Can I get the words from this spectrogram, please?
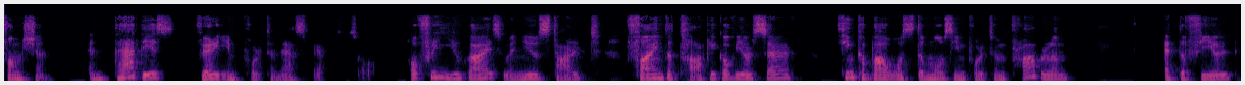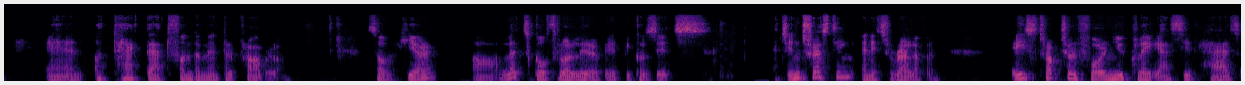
function. And that is very important aspect. So hopefully you guys, when you start, find the topic of yourself, think about what's the most important problem at the field and attack that fundamental problem. So here, uh, let's go through a little bit because it's, it's interesting and it's relevant. A structure for nucleic acid has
